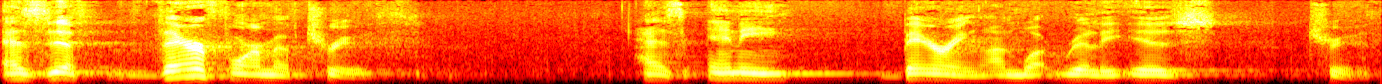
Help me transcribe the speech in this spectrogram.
As if their form of truth has any bearing on what really is truth.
